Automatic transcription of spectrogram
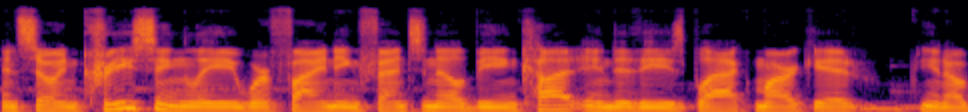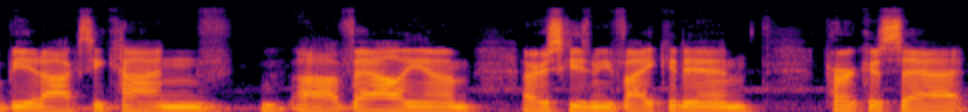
And so increasingly, we're finding fentanyl being cut into these black market, you know, be it OxyContin, uh, Valium, or excuse me, Vicodin, Percocet.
